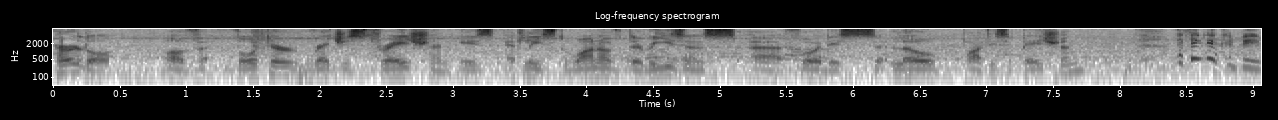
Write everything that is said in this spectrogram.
hurdle of voter registration is at least one of the reasons uh, for this low participation? I think it could be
